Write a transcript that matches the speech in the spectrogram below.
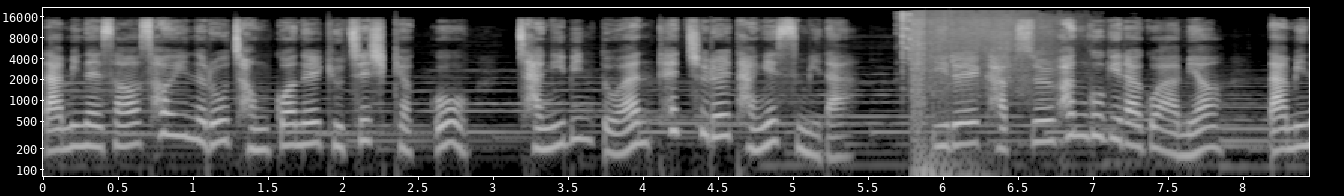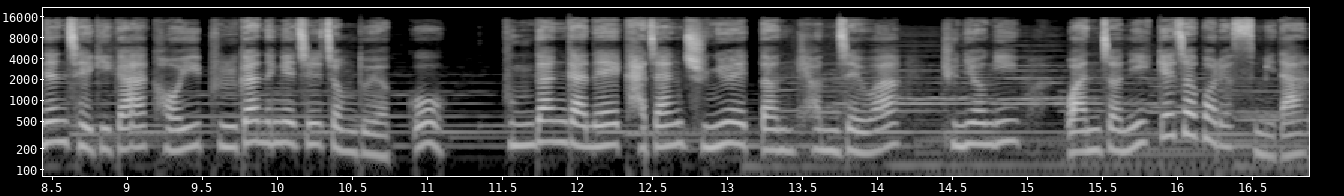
남인에서 서인으로 정권을 교체시켰고 장희빈 또한 퇴출을 당했습니다. 이를 갑술 환국이라고 하며 남인은 재기가 거의 불가능해질 정도였고 붕당 간의 가장 중요했던 견제와 균형이 완전히 깨져버렸습니다.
